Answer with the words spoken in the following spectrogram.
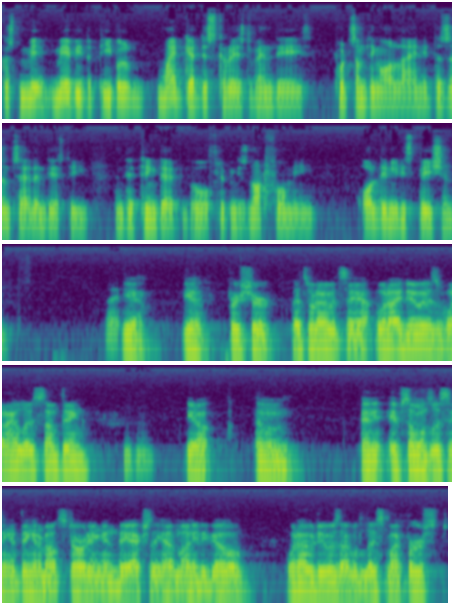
Because may, maybe the people might get discouraged when they put something online, it doesn't sell, and they think and they think that oh, flipping is not for me. All they need is patience. Right? Yeah. Yeah, for sure. That's what I would say. What I do is when I list something, mm-hmm. you know, um, and if someone's listening and thinking about starting and they actually have money to go, what I would do is I would list my first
